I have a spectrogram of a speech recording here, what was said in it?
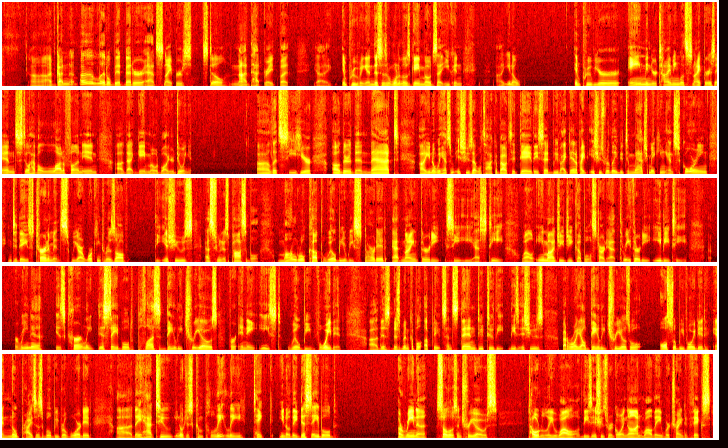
Uh, I've gotten a little bit better at snipers. Still not that great, but uh, improving. And this is one of those game modes that you can, uh, you know, improve your aim and your timing with snipers and still have a lot of fun in uh, that game mode while you're doing it. Uh, let's see here. Other than that, uh, you know, we had some issues that we'll talk about today. They said we've identified issues related to matchmaking and scoring in today's tournaments. We are working to resolve the issues as soon as possible. Mongrel Cup will be restarted at 9:30 CEST, while EMA GG Cup will start at 3:30 EDT. Arena is currently disabled, plus daily trios for NA East will be voided. Uh, this there's been a couple updates since then due to the these issues. Battle Royale daily trios will also be voided, and no prizes will be rewarded. Uh, they had to, you know, just completely take, you know, they disabled arena solos and trios totally while these issues were going on, while they were trying to fix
